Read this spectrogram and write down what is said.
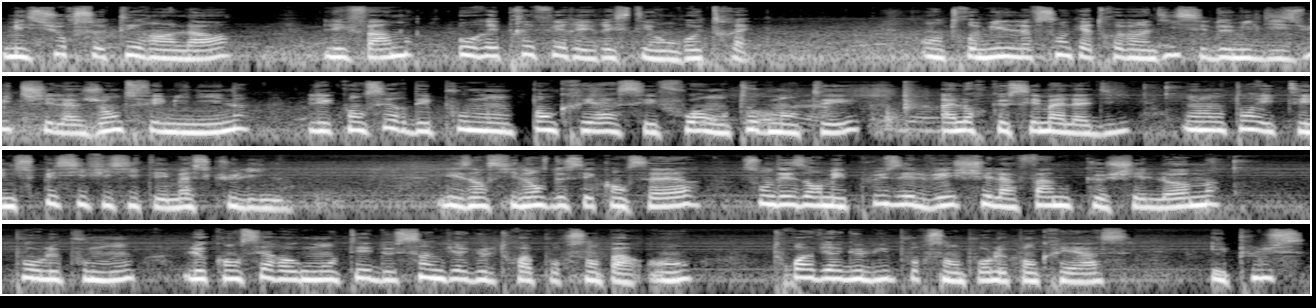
Mais sur ce terrain-là, les femmes auraient préféré rester en retrait. Entre 1990 et 2018, chez la jante féminine, les cancers des poumons, pancréas et foie ont augmenté, alors que ces maladies ont longtemps été une spécificité masculine. Les incidences de ces cancers sont désormais plus élevées chez la femme que chez l'homme, pour le poumon, le cancer a augmenté de 5,3% par an, 3,8% pour le pancréas et plus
